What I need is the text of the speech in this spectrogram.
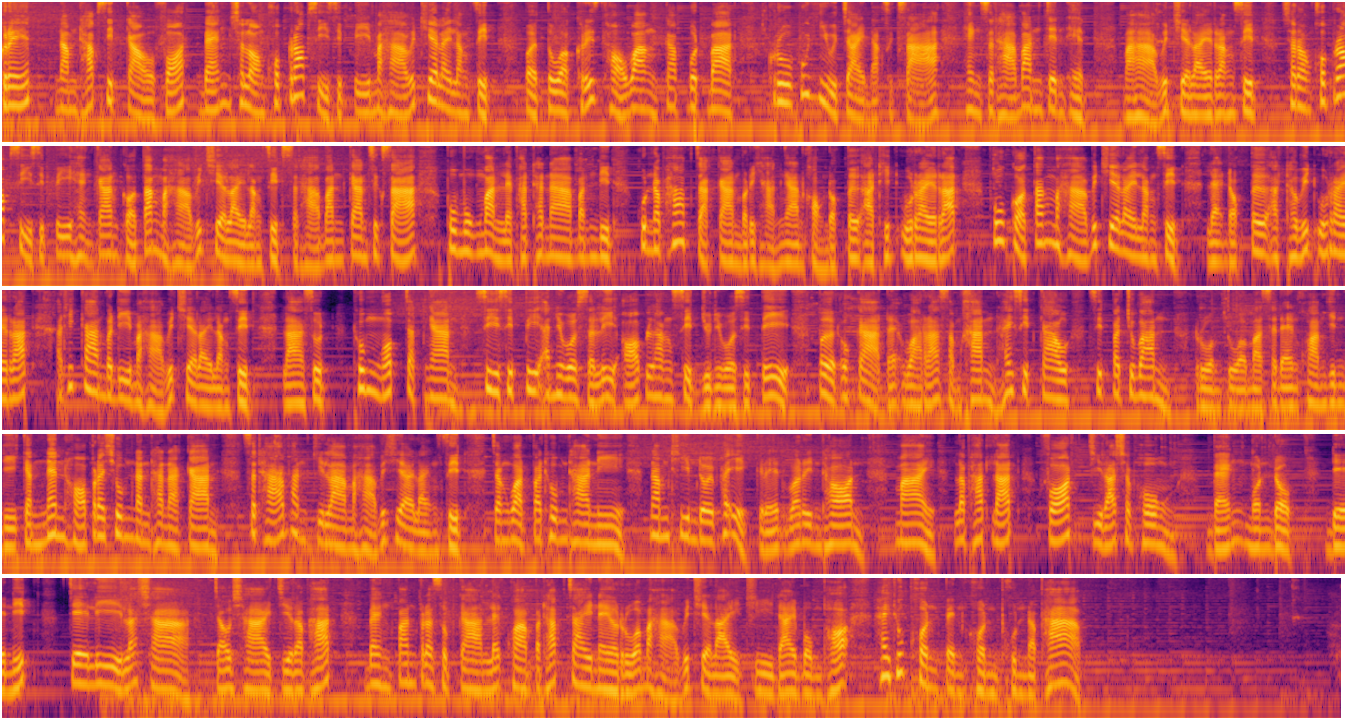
เกรดนำทัพสิทธิ์เก่าฟอร์ดแบงค์ฉลองครบรอบ 40 ปี มหาวิทยาลัยลังสิตเปิดตัวคริสหอวังกับบทบาท ครูผู้หิวใจนักศึกษา แห่งสถาบันเจนเอ็ดมหาวิทยาลัยรังสิตฉลองครบรอบ 40 ปี แห่งการก่อตั้งมหาวิทยาลัยรังสิตสถาบันการศึกษา ผู้มุ่งมั่นและพัฒนาบัณฑิต คุณภาพจากการบริหารงานของดรอาทิตย์อุไรรัตน์ผู้ก่อตั้งมหาวิทยาลัยรังสิตและดรอัธวิทย์อุไรรัตน์อธิการบดีมหาวิทยาลัยรังสิตล่าสุด ทุ่มงบจัดงาน 40 ปี Anniversary of ลังสิต University เปิดโอกาสและวาระสำคัญให้สิทธิ์เก่าสิทธิ์ปัจจุบัน รวมตัวมาแสดงความยินดีกันแน่นหอประชุมนันทนาการ สถาบันกีฬามหาวิทยาลัยรังสิต จังหวัดปทุมธานีนำทีมโดยพระเอกเกรทวรินทร์ไม้ละพัดรัตน์ฟอร์ดจิรัชพงศ์แบงค์มนดบ เดนิส เจลีละชา เจ้าชายจิรพัฒน์แบ่งปันประสบการณ์และความประทับใจในรั้วมหาวิทยาลัยที่ได้บ่มเพาะให้ทุกคนเป็นคนคุณภาพ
